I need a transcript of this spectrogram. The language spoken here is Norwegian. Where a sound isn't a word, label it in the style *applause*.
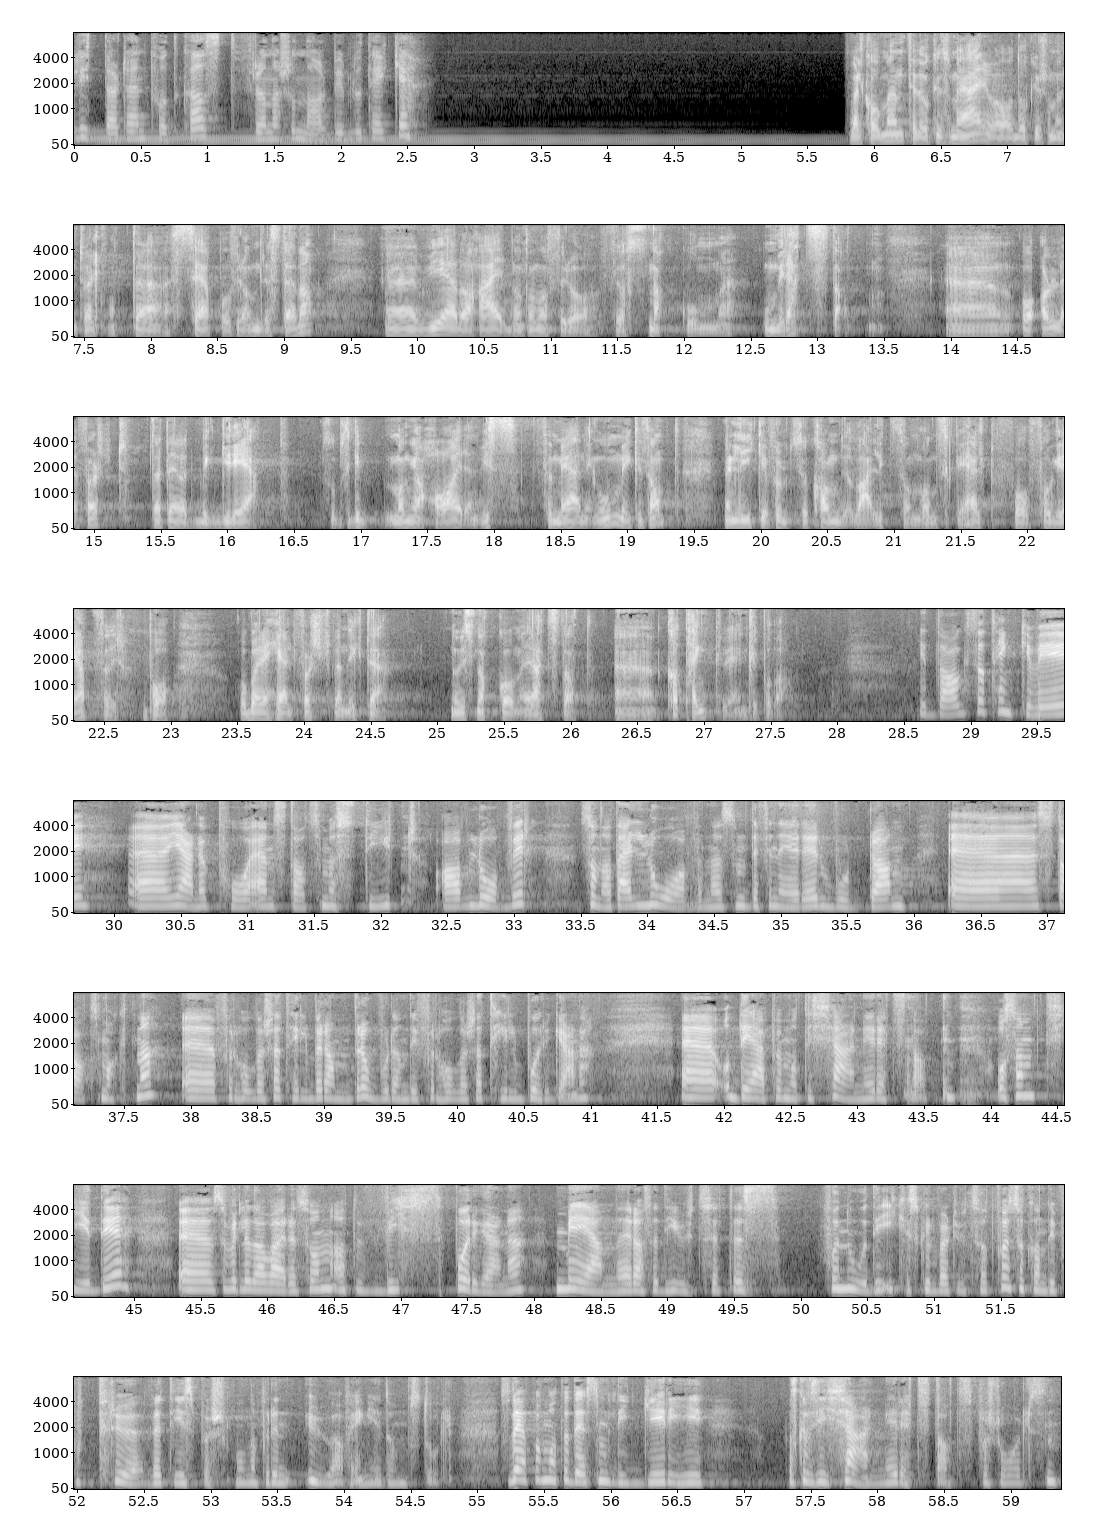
lytter til en podkast fra Nasjonalbiblioteket. Velkommen til dere som er her, og dere som eventuelt måtte se på fra andre steder. Eh, vi er da her annet for å, for å snakke om, om rettsstaten. Eh, og aller først, dette er jo et begrep som sikkert mange har en viss formening om, ikke sant? men like fullt så kan det jo være litt sånn vanskelig helt å få, få grep for, på. Og bare helt først, Benedikte, når vi snakker om en rettsstat, eh, hva tenker vi egentlig på da? I dag så tenker vi gjerne på en stat som er styrt av lover. Sånn at det er lovene som definerer hvordan eh, statsmaktene eh, forholder seg til hverandre, og hvordan de forholder seg til borgerne. Eh, og Det er på en måte kjernen i rettsstaten. Og Samtidig eh, så vil det da være sånn at hvis borgerne mener at de utsettes for noe de ikke skulle vært utsatt for, så kan de få prøvet de spørsmålene for en uavhengig domstol. Så Det er på en måte det som ligger i hva skal vi si, kjernen i rettsstatsforståelsen.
